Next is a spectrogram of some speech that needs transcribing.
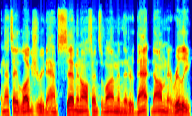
and that's a luxury to have seven offensive linemen that are that dominant. Really,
